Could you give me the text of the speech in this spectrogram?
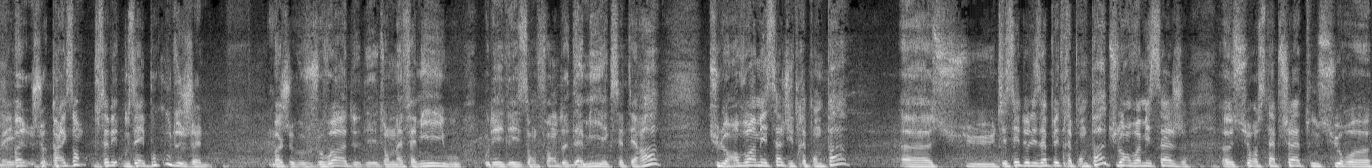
mais- par exemple, vous savez, vous avez beaucoup de jeunes. Moi, je, je vois de- des gens de ma famille ou, ou les, les enfants de d'amis, etc. Tu leur envoies un message, ils te répondent pas. Euh, tu essaies de les appeler, ils te répondent pas. Tu leur envoies un message euh, sur Snapchat ou sur euh,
